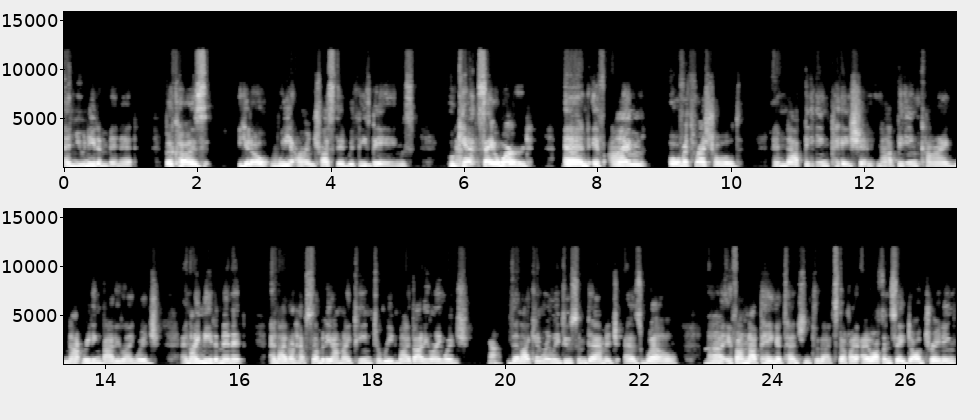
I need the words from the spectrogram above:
and you need a minute because you know we are entrusted with these beings who hmm. can't say a word. And if i'm over threshold and not being patient not being kind not reading body language and i need a minute and i don't have somebody on my team to read my body language Yeah. then i can really do some damage as well uh, Mhm. if i'm not paying attention to that stuff I, I often say dog training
